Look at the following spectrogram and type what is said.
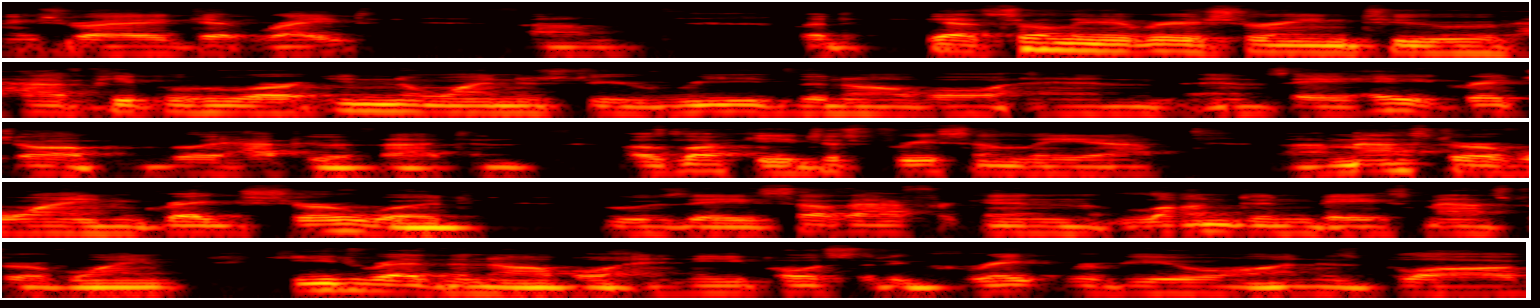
make sure I get right. Um, but yeah, it's certainly reassuring to have people who are in the wine industry read the novel and and say, "Hey, great job! I'm really happy with that." And I was lucky just recently, uh, Master of Wine Greg Sherwood who's a South African London based master of wine. He'd read the novel and he posted a great review on his blog,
